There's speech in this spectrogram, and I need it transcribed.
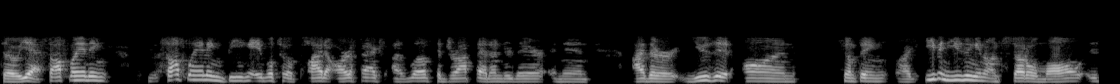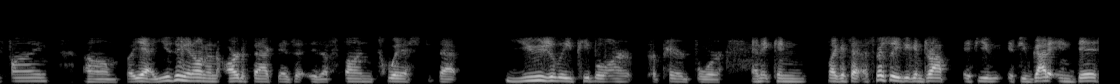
So yeah soft landing soft landing being able to apply to artifacts i love to drop that under there and then either use it on something like even using it on subtle maul is fine um, but yeah, using it on an artifact is a, is a fun twist that usually people aren't prepared for and it can like i said especially if you can drop if you if you've got it in dis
